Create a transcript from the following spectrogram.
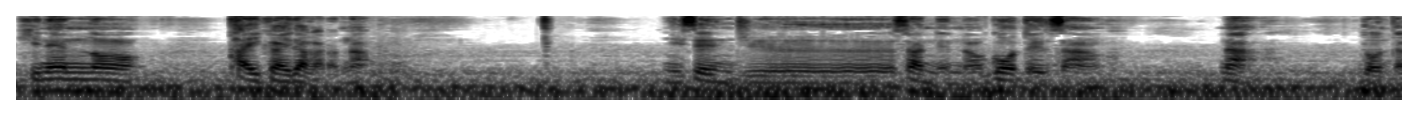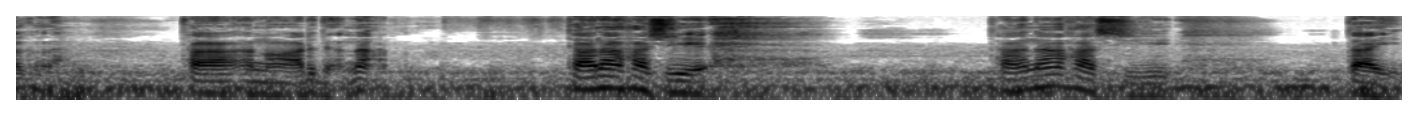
記念の大会だからな。2013年の5.3、な、ドンタク。た、あの、あれだよな。棚橋、棚橋対、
